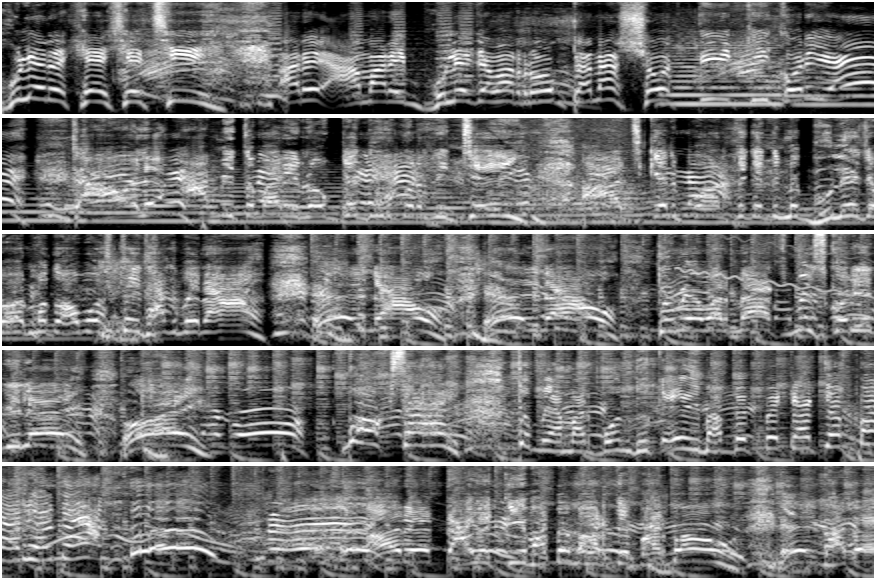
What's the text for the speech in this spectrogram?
ভুলে রেখে এসেছি। আরে আমার এই ভুলে যাওয়ার রোগটা না সত্যি কি করি হ্যাঁ? তাহলে আমি তোমার এই রোগটা দূর করে দিচ্ছি আজকের পর থেকে তুমি ভুলে যাওয়ার মতো অবস্থায় থাকবে না এই নাও এই নাও তুমি আমার ম্যাচ মিস করিয়ে দিলে ওই বক্সার তুমি আমার বন্ধুকে এইভাবে পেটাতে পারো না আরে তাহলে কীভাবে মারতে পারব এইভাবে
